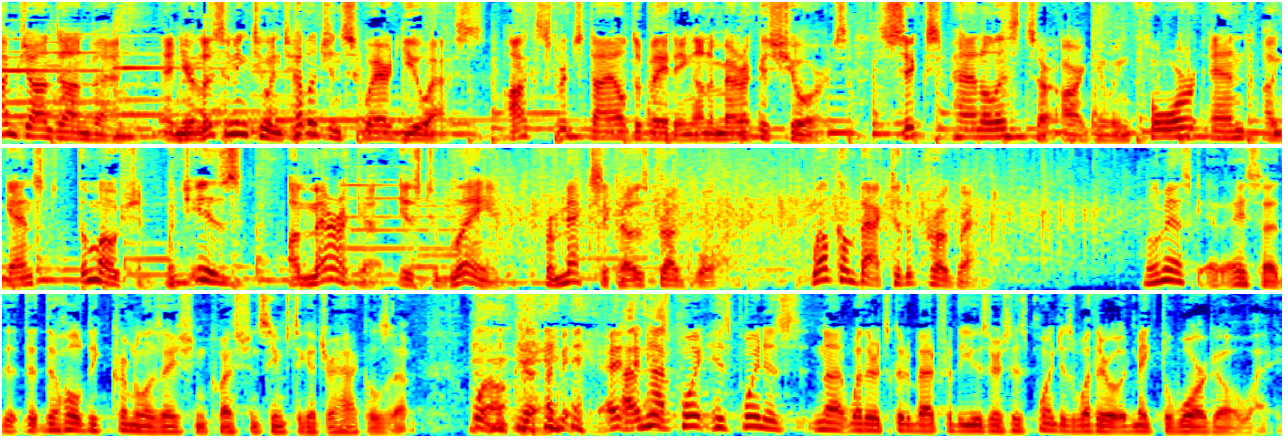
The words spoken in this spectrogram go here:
I'm John Donvan, and you're listening to Intelligence Squared US, Oxford style debating on America's shores. Six panelists are arguing for and against the motion, which is America is to blame for Mexico's drug war. Welcome back to the program. Well, let me ask uh, Asa. The, the, the whole decriminalization question seems to get your hackles up. Well, I mean, and, and his point his point is not whether it's good or bad for the users. His point is whether it would make the war go away.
